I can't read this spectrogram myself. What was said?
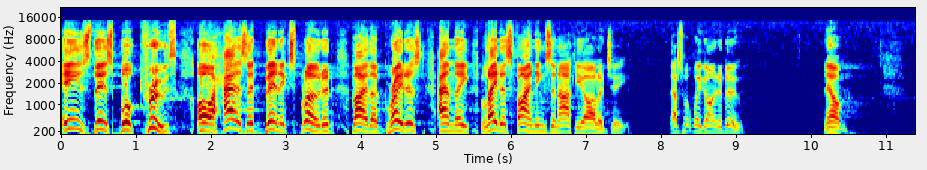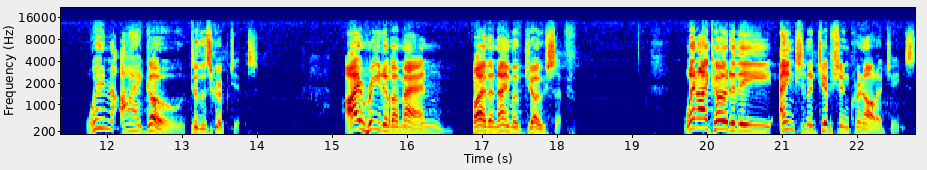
is this book truth or has it been exploded by the greatest and the latest findings in archaeology? That's what we're going to do. Now, when I go to the scriptures, I read of a man by the name of Joseph. When I go to the ancient Egyptian chronologies,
